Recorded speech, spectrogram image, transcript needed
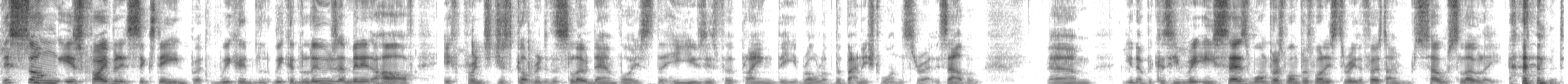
this song is five minutes sixteen, but we could we could lose a minute and a half if Prince just got rid of the slowed down voice that he uses for playing the role of the banished ones throughout this album. Um, you know, because he re- he says one plus one plus one is three the first time so slowly, and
